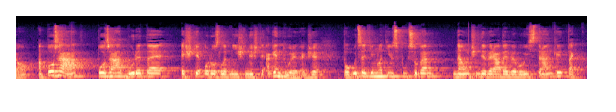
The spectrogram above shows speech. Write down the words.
Jo? A pořád, pořád budete ještě o dost levnější než ty agentury. Takže pokud se tímhle tím způsobem naučíte vyrábět webové stránky, tak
